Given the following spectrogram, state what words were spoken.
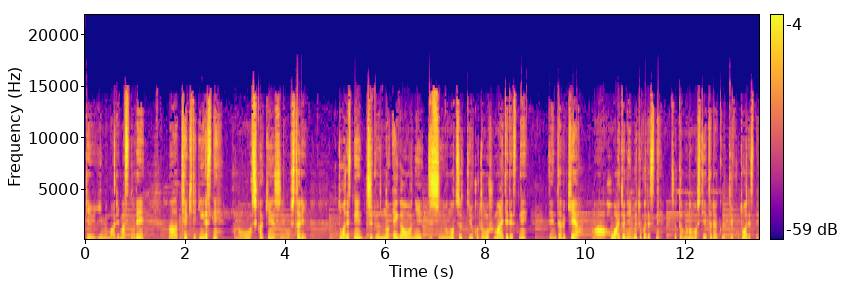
ていう意味もありますので、まあ、定期的にですね、あの、歯科検診をしたり、とはですね、自分の笑顔に自信を持つっていうことも踏まえてですね、デンタルケア、まあ、ホワイトニングとかですね、そういったものもしていただくっていうことはですね、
